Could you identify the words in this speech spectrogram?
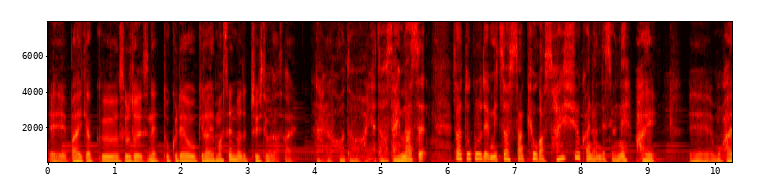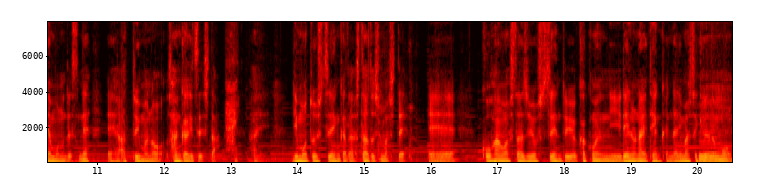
えー、売却するとですね特例を受けられませんので注意してください。なるほど。ありがとうございます。さあところで三橋さん今日が最終回なんですよね。はい。えー、もう早いものですね、えー、あっという間の3か月でした、はい、はい、リモート出演からスタートしまして、えー、後半はスタジオ出演という過去に例のない展開になりましたけれども、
